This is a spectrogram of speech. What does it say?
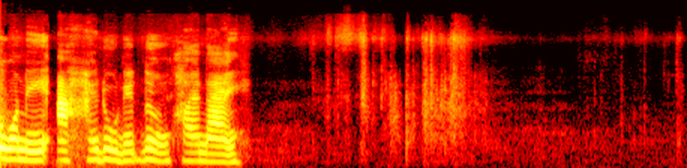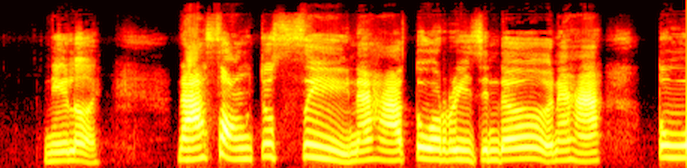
ตัวนี้อะให้ดูนิดนึงภายใน นี่เลยนะ 2.4 นะคะ ตัว Regender นะคะ ตัว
